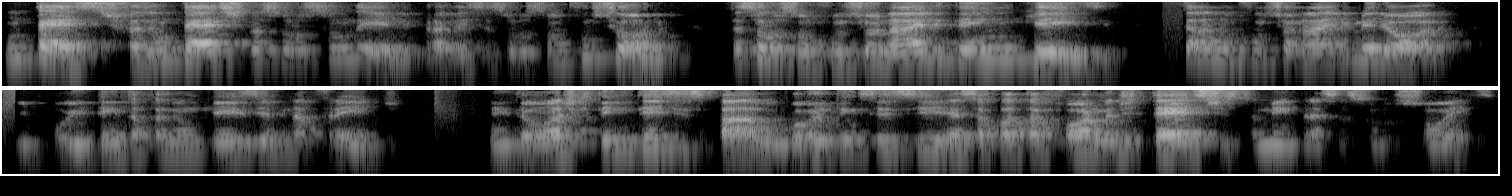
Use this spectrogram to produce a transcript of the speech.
um teste, fazer um teste da solução dele, para ver se a solução funciona. Se a solução funcionar, ele tem um case. Se ela não funcionar, ele melhora e, e tenta fazer um case ali na frente. Então, acho que tem que ter esse espaço, o governo tem que ser esse, essa plataforma de testes também para essas soluções.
